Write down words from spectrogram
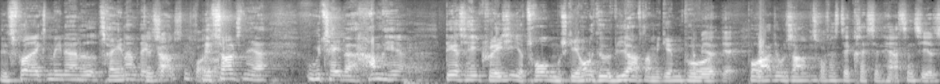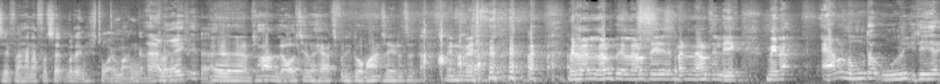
Niels Frederiksen mener, han hedder træneren dengang. Niels Sørensen, tror jeg, Niels Sørensen, ja, udtaler ham her. Det er altså helt crazy. Jeg tror måske ovenikøbet, vi har haft ham igennem på, Jamen, jeg- jeg- på radioen sammen. Jeg tror faktisk, det er Christian Hertzen siger det til, for han har fortalt mig den historie mange gange. Er det rigtigt? Ja. Øh, så har han lov til at hertz, fordi det var mig, han til. Men, men, men lad, lad, lad, det, men lad nu det ligge. Men er, er der nogen derude i det her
